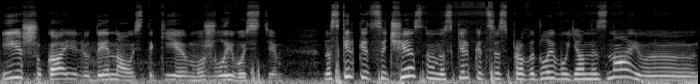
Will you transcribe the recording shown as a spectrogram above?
І шукає людина ось такі можливості. Наскільки це чесно, наскільки це справедливо, я не знаю. Е,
